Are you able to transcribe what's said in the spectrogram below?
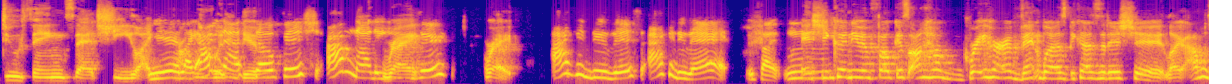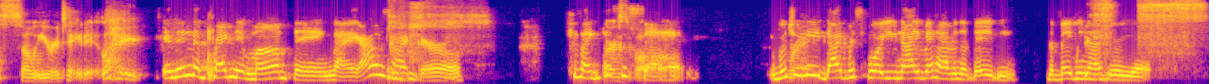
do things that she like yeah like I'm not do. selfish I'm not a right. user right I can do this. I can do that. It's like, mm. and she couldn't even focus on how great her event was because of this shit. Like, I was so irritated. Like, and then the pregnant mom thing. Like, I was like, girl, She's like, this First is sad. What right. you need diapers for? You not even having a baby. The baby not here yet.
